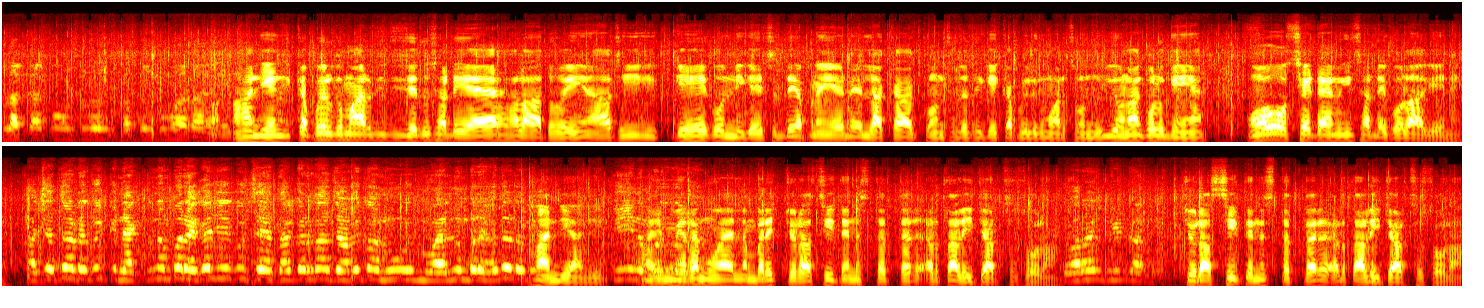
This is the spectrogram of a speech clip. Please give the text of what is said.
ਇਲਾਕਾ ਕੌਂਸਲਰ ਕਪਿਲ ਕੁਮਾਰ ਆਏ ਹਾਂਜੀ ਹਾਂਜੀ। ਕਪਿਲ ਕੁਮਾਰ ਜੀ ਜਦੋਂ ਸਾਡੇ ਇਹ ਹਾਲਾਤ ਹੋਏ ਨਾ। ਅਸੀਂ ਕਿਸੇ ਕੋਲ ਨਹੀਂ ਗਏ। ਸਿੱਧੇ ਆਪਣੇ ਜਿਹੜੇ ਇਲਾਕਾ ਕੌਂਸਲਰ ਸੀਗੇ ਕਪਿਲ ਕੁਮਾਰ ਸੋਨੂ ਜੀ ਉਹਨਾਂ ਕੋਲ ਗਏ ਆ। ਉਹ ਉਸੇ ਟਾਈਮ ਹੀ ਸਾਡੇ ਕੋਲ ਆ ਗਏ ਨੇ। ਅੱਛਾ ਤੁਹਾਡਾ ਕੋਈ ਕਨੈਕਟ ਨੰਬਰ ਹੈਗਾ? ਜੇ ਕੋਈ ਸਹਾਇਤਾ ਕਰਨਾ ਚਾਹਵੇ ਤੁਹਾਨੂੰ ਮੋਬਾਈਲ ਨੰਬਰ ਹੈਗਾ ਤੁਹਾਡਾ ਕੋਲ? ਹਾਂਜੀ ਹਾਂਜੀ। ਕੀ number ਹਾਂਜੀ ਮੇਰਾ ਮੋਬਾਈਲ ਨੰਬਰ ਹੈ 8437 48416 ਦੁਬਾਰਾ ਰਿਪੀਟ ਕਰ ਦਿਓ। 8437 48416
